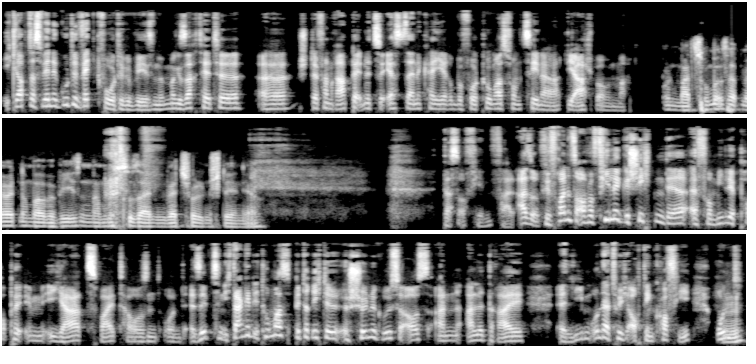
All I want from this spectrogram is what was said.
Ich glaube, das wäre eine gute Wettquote gewesen, wenn man gesagt hätte, äh, Stefan Raab beendet zuerst seine Karriere, bevor Thomas vom Zehner die Arschbaume macht. Und Mats Hummels hat mir heute nochmal bewiesen, man muss zu seinen Wettschulden stehen, ja. Das auf jeden Fall. Also, wir freuen uns auch auf viele Geschichten der äh, Familie Poppe im Jahr 2017. Ich danke dir, Thomas. Bitte richte äh, schöne Grüße aus an alle drei äh, Lieben und natürlich auch den Koffi und Mhm.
